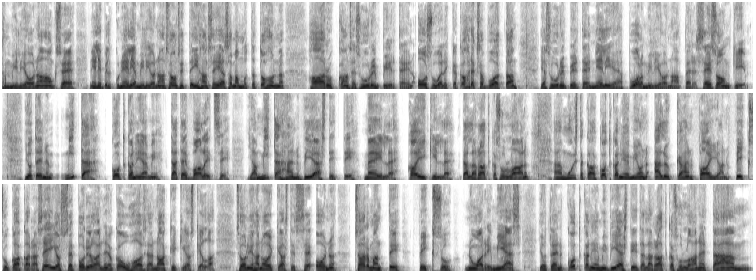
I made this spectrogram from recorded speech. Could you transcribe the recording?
4,8 miljoonaa, onko se 4,4 miljoonaa, miljoonaa. Se on sitten ihan se ja sama, mutta tohon haarukkaan se suurin piirtein osuu, eli kahdeksan vuotta ja suurin piirtein neljä ja puoli miljoonaa per sesonki. Joten mitä Kotkaniemi täten valitsi ja mitä hän viestitti meille kaikille tällä ratkaisuillaan. Ää, muistakaa, Kotkaniemi on älykkään fajan fiksu kakara. Se ei ole se porilainen, joka uhoaa siellä nakkikioskella. Se on ihan oikeasti, se on charmantti, fiksu nuori mies, joten Kotkaniemi viestii tällä ratkaisullaan, että mm,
